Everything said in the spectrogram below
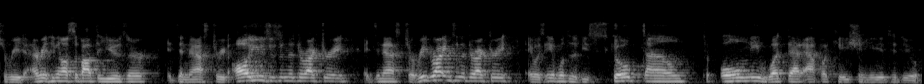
to read everything else about the user. It didn't ask to read all users in the directory. It didn't ask to read right into the directory. It was able to be scoped down to only what that application needed to do.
